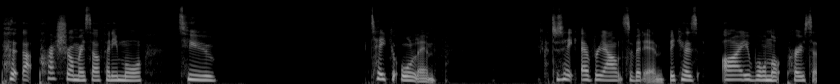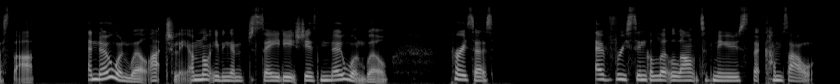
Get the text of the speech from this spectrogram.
put that pressure on myself anymore to take it all in, to take every ounce of it in, because I will not process that and no one will actually. I'm not even going to say ADHD is no one will process every single little ounce of news that comes out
